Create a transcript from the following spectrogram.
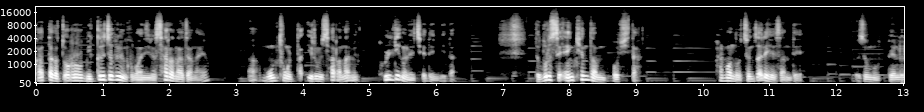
갔다가 쪼르르 미끄러져 버리면 그만이죠. 살아나잖아요. 아, 몸통을 딱 이루면서 살아나면 홀딩을 해줘야 됩니다. 더불어서 엔캠도 한번 봅시다. 8만 5천짜리 회사인데 요즘 뭐 별로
